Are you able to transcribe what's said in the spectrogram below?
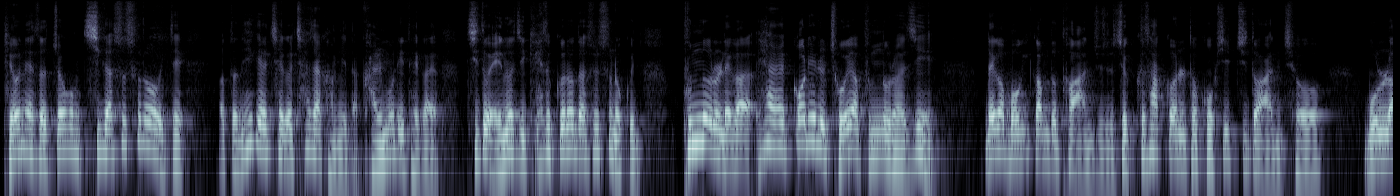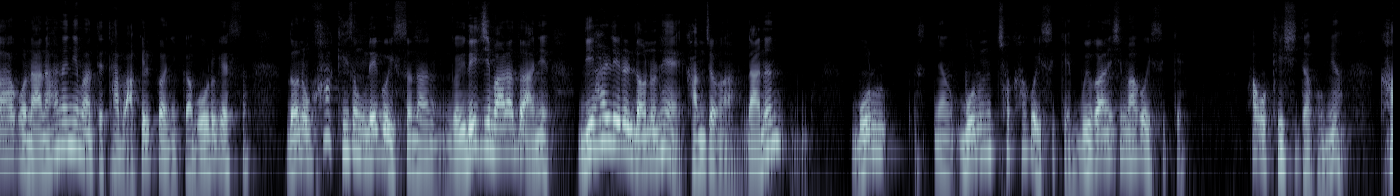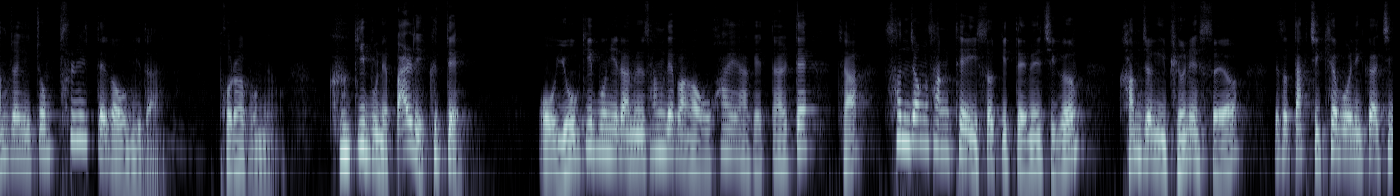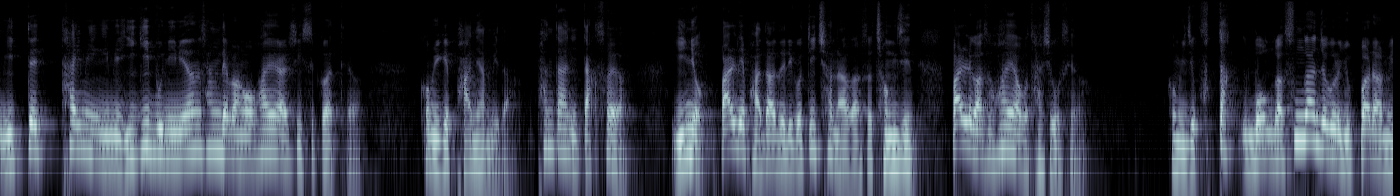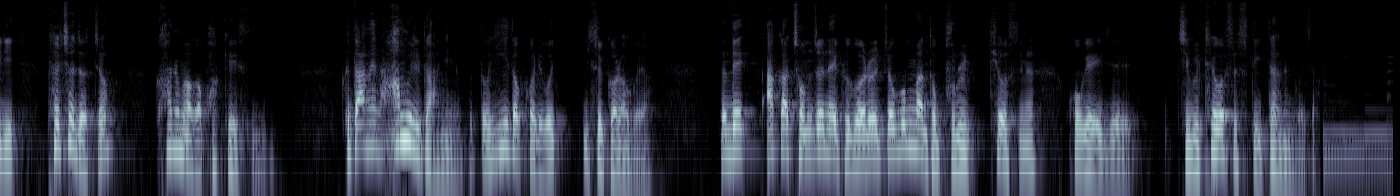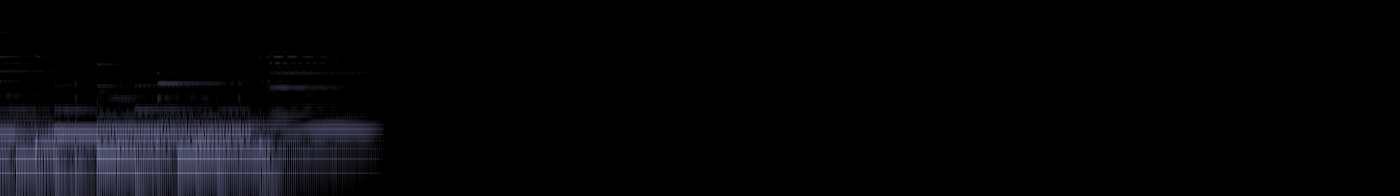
변해서 조금 지가 스스로 이제 어떤 해결책을 찾아갑니다. 갈물이 돼가요. 지도 에너지 계속 끌어다 쓸 수는 없고 분노를 내가 해야 할 거리를 줘야 분노를 하지 내가 먹잇감도 더 안 주죠. 즉 그 사건을 더 곱씹지도 않죠. 몰라 하고 나는 하느님한테 다 맡길 거니까 모르겠어. 너는 화 계속 내고 있어. 난 내지 말아도 아니야. 네할 일을 너는 해. 감정아. 나는 모르, 그냥 모르는 척하고 있을게. 무관심하고 있을게. 하고 계시다 보면 감정이 좀 풀릴 때가 옵니다. 돌아보면. 그 기분에 빨리 그때 어, 요 기분이라면 상대방하고 화해하겠다 할 때 자 선정 상태에 있었기 때문에 지금 감정이 변했어요. 그래서 딱 지켜보니까 지금 이때 타이밍이면 이 기분이면 상대방하고 화해할 수 있을 것 같아요. 그럼 이게 반야입니다. 판단이 딱 서요. 인욕 빨리 받아들이고 뛰쳐나가서 정진 빨리 가서 화해하고 다시 오세요. 그럼 이제 후딱 뭔가 순간적으로 육바라밀이 펼쳐졌죠. 카르마가 바뀌어 있습니다. 그 다음엔 아무 일도 아니에요. 또 희덕거리고 있을 거라고요. 근데 아까 좀 전에 그거를 조금만 더 불을 키웠으면 거기에 이제 집을 태웠을 수도 있다는 거죠.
